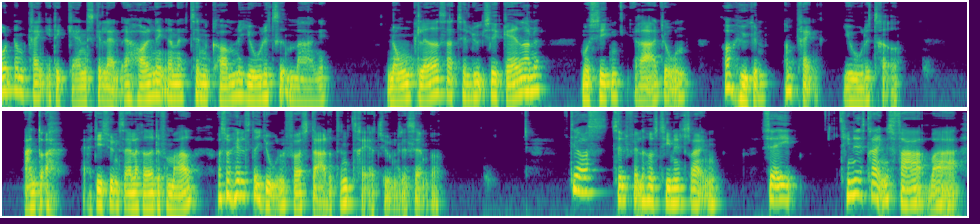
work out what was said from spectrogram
Rundt omkring i det ganske land er holdningerne til den kommende juletid mange. Nogle glæder sig til lyset i gaderne, musikken i radioen og hyggen omkring juletræet. Andre Ja, de synes allerede det er for meget, og så helst at julen først startede den 23. december. Det er også tilfældet hos teenage-drengen. Ser I, teenage-drengens far var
